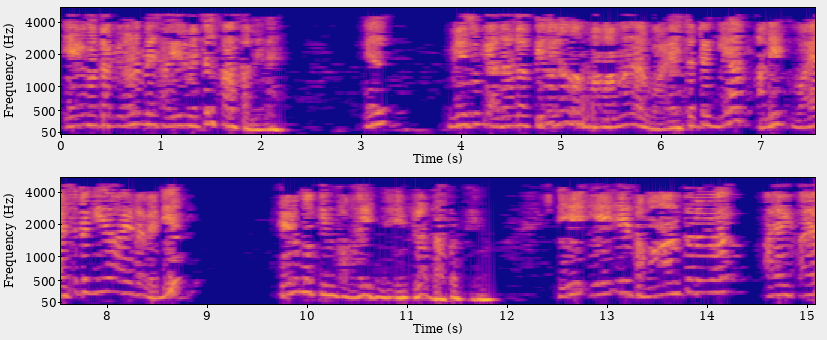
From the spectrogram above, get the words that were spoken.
ඒක මතක් වෙනවනම් මේ ශරීරෙ මෙච්චර සාසන්නේ නැහැ. එහෙනම් මිනිසුන්ගේ අදහසක් තියෙනවා මම වයසට ගියත් අනිත් වයසට ගිය අයට වැඩිය හෙළුමකින් තමයි ඉන්නේ කියලා දක්වලා තියෙනවා. ඒ ඒ ඒ සමාන්තරව අය අය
